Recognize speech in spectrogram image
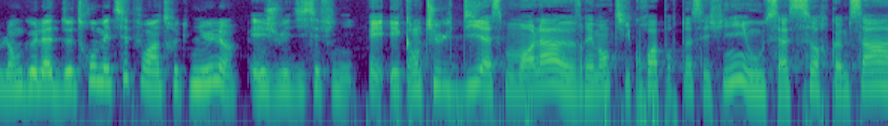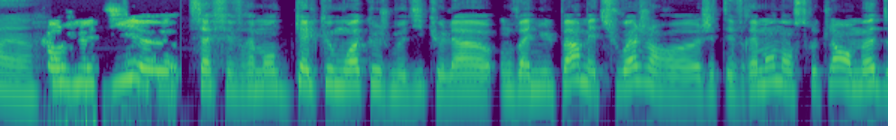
l'engueulade de trop, mais tu sais, pour un truc nul. Et je lui ai dit, c'est fini. Et, quand tu le dis à ce moment-là, euh, vraiment, t'y crois, pour toi, c'est fini Ou ça sort comme ça euh? Quand je le dis, euh, ça fait vraiment quelques mois que je me dis que là, on va nulle part. Mais tu vois, genre, j'étais vraiment dans ce truc-là en mode,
